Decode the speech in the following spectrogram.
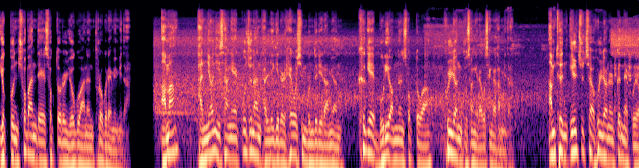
6분 초반대의 속도를 요구하는 프로그램입니다. 아마 반년 이상의 꾸준한 달리기를 해오신 분들이라면 크게 무리 없는 속도와 훈련 구성이라고 생각합니다. 암튼 1주차 훈련을 끝냈고요.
